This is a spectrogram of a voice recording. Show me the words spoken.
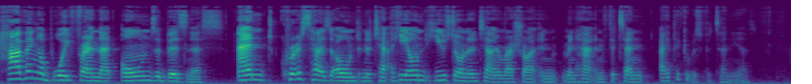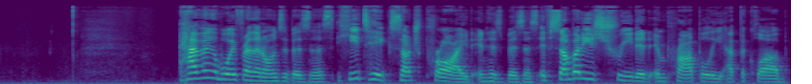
having a boyfriend that owns a business, and Chris has owned an Italian he owned he used to own an Italian restaurant in Manhattan for 10 I think it was for 10 years having a boyfriend that owns a business, he takes such pride in his business. If somebody is treated improperly at the club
